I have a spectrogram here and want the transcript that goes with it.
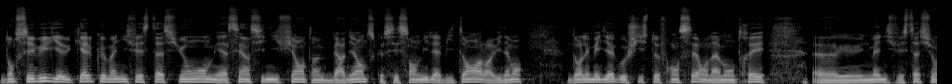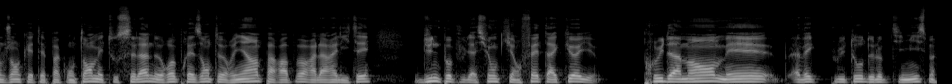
Dans ces villes, il y a eu quelques manifestations, mais assez insignifiantes. Hein. Berdiansk, c'est 100 000 habitants. Alors évidemment, dans les médias gauchistes français, on a montré euh, une manifestation de gens qui n'étaient pas contents, mais tout cela ne représente rien par rapport à la réalité d'une population qui en fait accueille prudemment, mais avec plutôt de l'optimisme,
